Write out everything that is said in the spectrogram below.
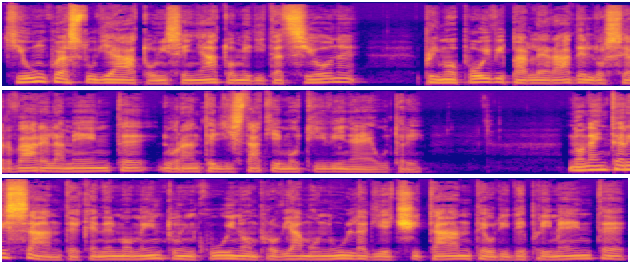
Chiunque ha studiato o insegnato meditazione, prima o poi vi parlerà dell'osservare la mente durante gli stati emotivi neutri. Non è interessante che nel momento in cui non proviamo nulla di eccitante o di deprimente,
